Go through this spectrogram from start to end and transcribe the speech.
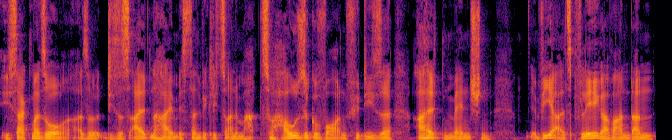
ich sag mal so, also dieses Altenheim ist dann wirklich zu einem Zuhause geworden für diese alten Menschen. Wir als Pfleger waren dann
